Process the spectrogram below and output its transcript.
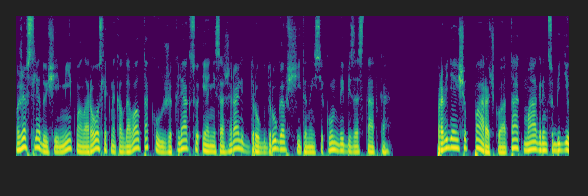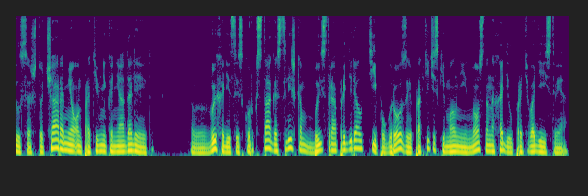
Уже в следующий миг малорослик наколдовал такую же кляксу, и они сожрали друг друга в считанные секунды без остатка. Проведя еще парочку атак, Магринц убедился, что чарами он противника не одолеет. Выходец из Куркстага слишком быстро определял тип угрозы и практически молниеносно находил противодействие.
